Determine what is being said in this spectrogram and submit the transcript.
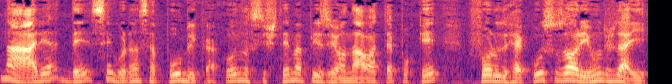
na área de segurança pública ou no sistema prisional, até porque foram de recursos oriundos daí.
